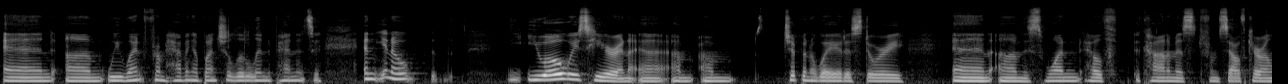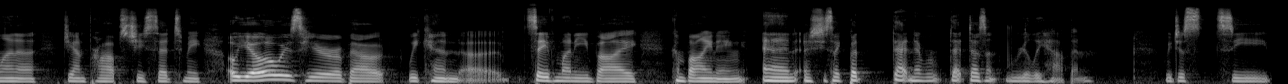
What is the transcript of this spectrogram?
And um, we went from having a bunch of little independents, and you know, you always hear, and uh, I'm, I'm chipping away at a story, and um, this one health economist from South Carolina, Jan Probst, she said to me, "Oh, you always hear about we can uh, save money by combining," and uh, she's like, "But that never, that doesn't really happen. We just see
